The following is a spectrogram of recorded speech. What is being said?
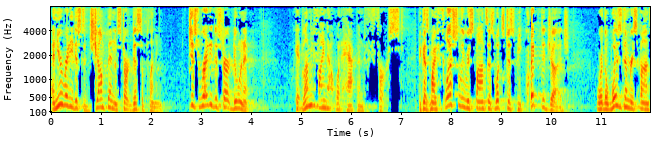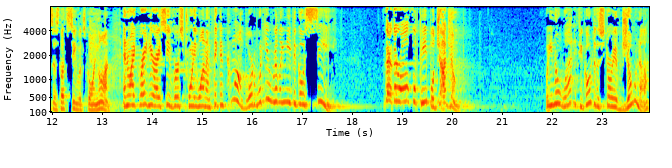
and you're ready just to jump in and start disciplining. just ready to start doing it. Okay, let me find out what happened first. Because my fleshly response is, let's just be quick to judge. Where the wisdom response is, let's see what's going on. And like right here, I see verse 21. I'm thinking, come on, Lord, what do you really need to go see? They're, they're awful people. Judge them. Well, you know what? If you go to the story of Jonah,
